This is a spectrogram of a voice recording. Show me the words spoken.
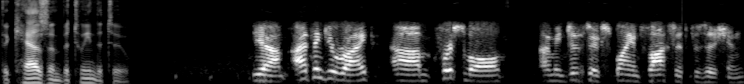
the chasm between the two. Yeah, I think you're right. Um, first of all, I mean, just to explain Fox's position,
